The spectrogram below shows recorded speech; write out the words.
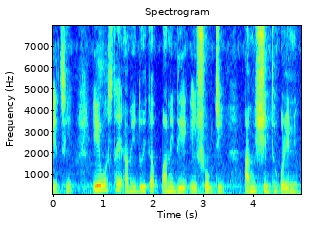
গেছে এই অবস্থায় আমি দুই কাপ পানি দিয়ে এই সবজি আমি সিদ্ধ করে নেব।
